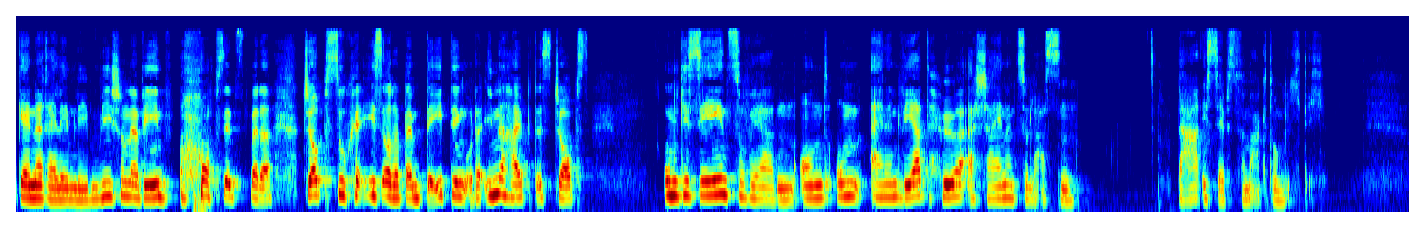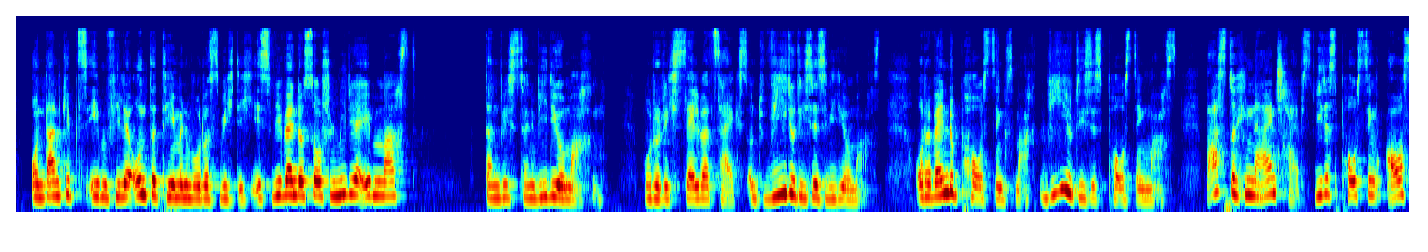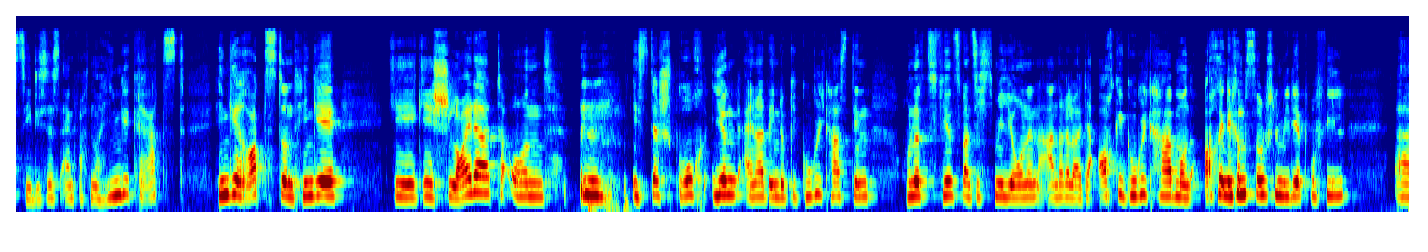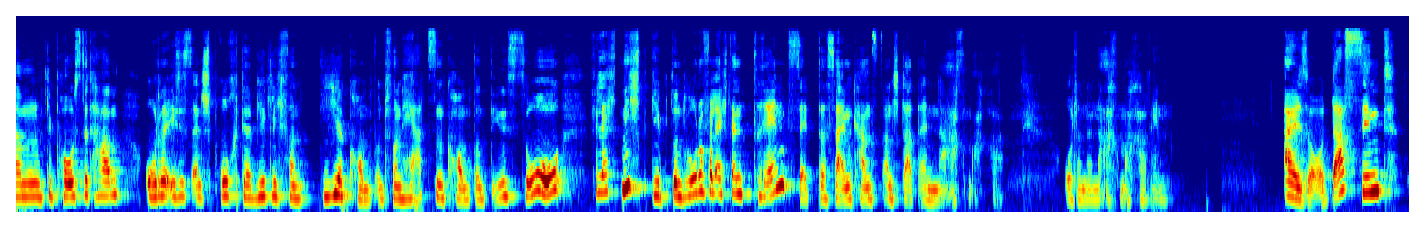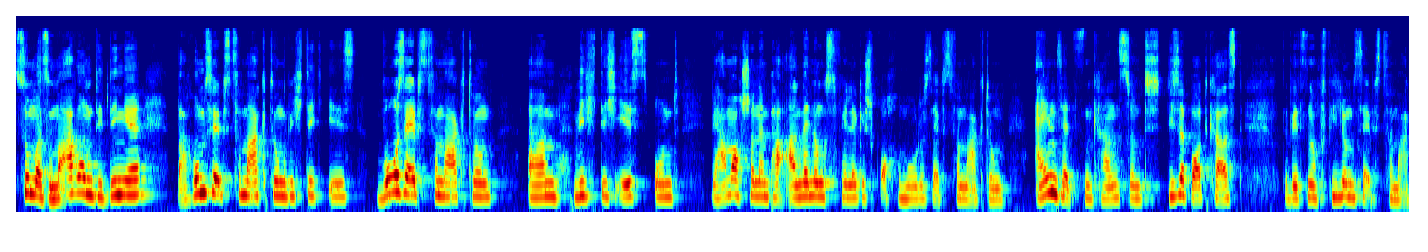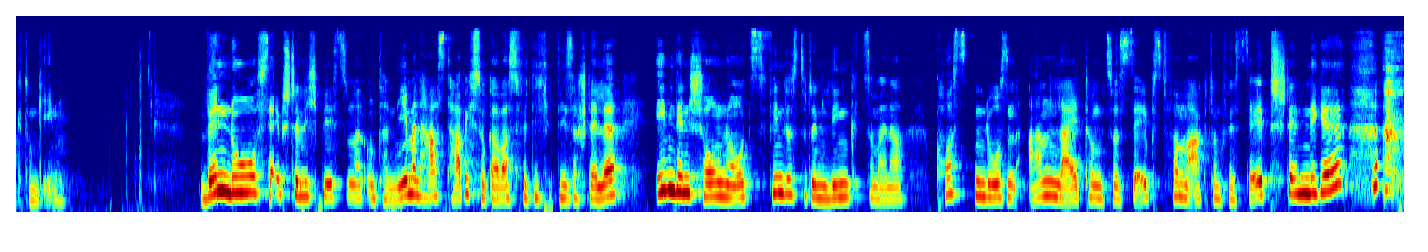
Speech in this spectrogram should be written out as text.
generell im Leben. Wie schon erwähnt, ob es jetzt bei der Jobsuche ist oder beim Dating oder innerhalb des Jobs, um gesehen zu werden und um einen Wert höher erscheinen zu lassen. Da ist Selbstvermarktung wichtig. Und dann gibt es eben viele Unterthemen, wo das wichtig ist. Wie wenn du Social Media eben machst, dann willst du ein Video machen wo du dich selber zeigst und wie du dieses Video machst. Oder wenn du Postings machst, wie du dieses Posting machst, was du hineinschreibst, wie das Posting aussieht. Ist es einfach nur hingekratzt, hingerotzt und hingeschleudert und ist der Spruch irgendeiner, den du gegoogelt hast, den 124 Millionen andere Leute auch gegoogelt haben und auch in ihrem Social Media Profil ähm, gepostet haben? Oder ist es ein Spruch, der wirklich von dir kommt und von Herzen kommt und den es so vielleicht nicht gibt und wo du vielleicht ein Trendsetter sein kannst, anstatt ein Nachmacher oder eine Nachmacherin? Also, das sind summa summarum die Dinge, warum Selbstvermarktung wichtig ist, wo Selbstvermarktung ähm, wichtig ist und wir haben auch schon ein paar Anwendungsfälle gesprochen, wo du Selbstvermarktung einsetzen kannst und dieser Podcast, da wird es noch viel um Selbstvermarktung gehen. Wenn du selbstständig bist und ein Unternehmen hast, habe ich sogar was für dich an dieser Stelle. In den Show Notes findest du den Link zu meiner kostenlosen Anleitung zur Selbstvermarktung für Selbstständige.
